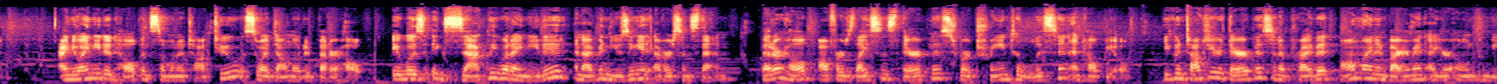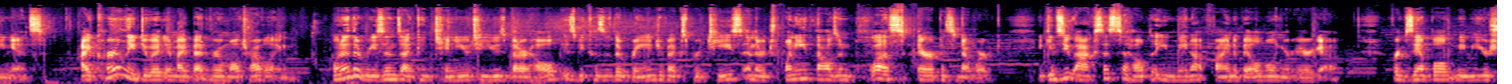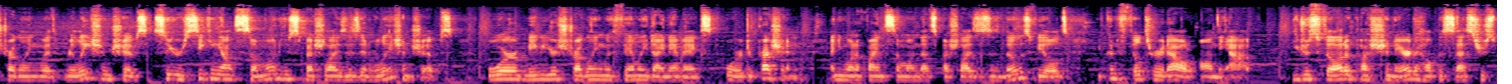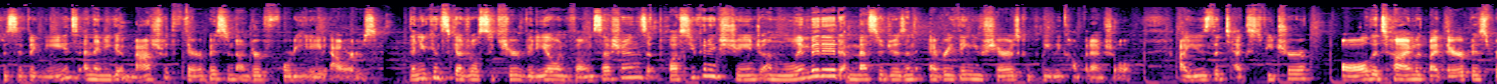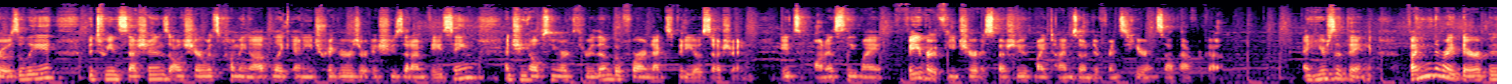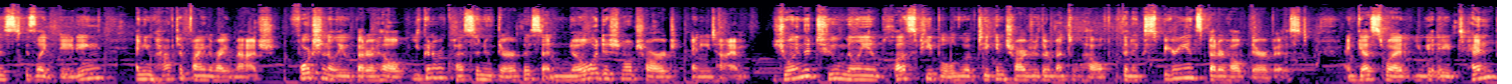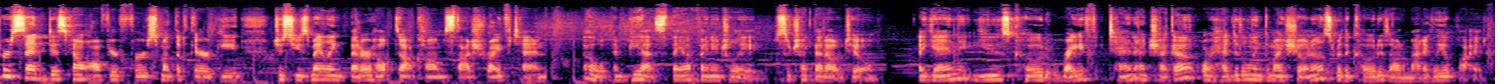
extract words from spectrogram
I knew I needed help and someone to talk to, so I downloaded BetterHelp. It was exactly what I needed, and I've been using it ever since then. BetterHelp offers licensed therapists who are trained to listen and help you. You can talk to your therapist in a private, online environment at your own convenience. I currently do it in my bedroom while traveling. One of the reasons I continue to use BetterHelp is because of the range of expertise and their 20,000 plus therapist network. It gives you access to help that you may not find available in your area. For example, maybe you're struggling with relationships, so you're seeking out someone who specializes in relationships. Or maybe you're struggling with family dynamics or depression, and you want to find someone that specializes in those fields, you can filter it out on the app. You just fill out a questionnaire to help assess your specific needs, and then you get matched with a therapist in under 48 hours. Then you can schedule secure video and phone sessions, plus, you can exchange unlimited messages, and everything you share is completely confidential. I use the text feature all the time with my therapist, Rosalie. Between sessions, I'll share what's coming up, like any triggers or issues that I'm facing, and she helps me work through them before our next video session. It's honestly my favorite feature, especially with my time zone difference here in South Africa. And here's the thing finding the right therapist is like dating, and you have to find the right match. Fortunately, with BetterHelp, you can request a new therapist at no additional charge anytime. Join the 2 million plus people who have taken charge of their mental health with an experienced BetterHelp therapist. And guess what? You get a 10% discount off your first month of therapy. Just use my link betterhelp.com slash rife10. Oh, and P.S. They have financial aid, so check that out too. Again, use code RIFE10 at checkout or head to the link in my show notes where the code is automatically applied.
